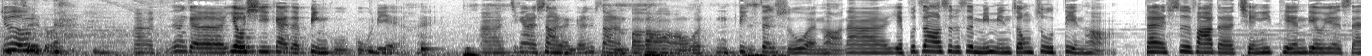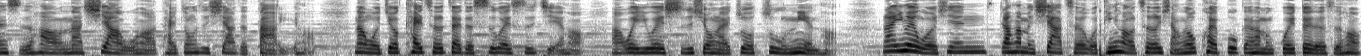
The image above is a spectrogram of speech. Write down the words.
就 呃那个右膝盖的髌骨骨裂，哎，啊，敬爱上人跟上人报告哈，我弟子郑淑文哈，那也不知道是不是冥冥中注定哈，在事发的前一天六月三十号那下午哈，台中是下着大雨哈，那我就开车载着四位师姐哈，啊为一位师兄来做助念哈。那因为我先让他们下车，我停好车，想说快步跟他们归队的时候，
